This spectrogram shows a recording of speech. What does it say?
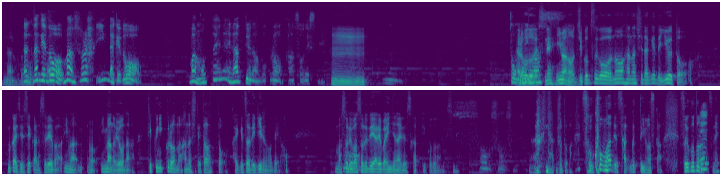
なるほど。だだけ、ど、まあ、それはいいんだけど、まあ、もったいないなっていうのは僕の感想ですね。うーん。うん。ないるほどでますね。今の自己都合の話だけで言うと、向井先生からすれば、今の、今のようなテクニック論の話でただっと解決はできるので、ほまあ、それはそれでやればいいんじゃないですかっていうことなんですね。そうそうそう なるほど。そこまでサクッと言いますか？そういうことなんですね。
